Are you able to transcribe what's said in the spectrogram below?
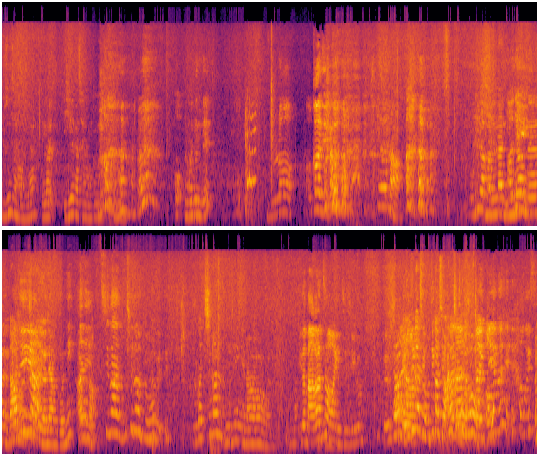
무슨 상황이야? 내가 이해가 잘 안 가고 누군데? 몰라. 아까 아니라. 태연아. 우리가 만난 아니, 인연은 나 아니. 혼자 연애한 거니? 아니 태연아. 친한 친한 동생. 누가 친한 동생이랑 이거 나간 상황이지 지금. 사람이 어디 가세요? 어디 가세요? 앉아요. 나 게임을 해- 하고 있어.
